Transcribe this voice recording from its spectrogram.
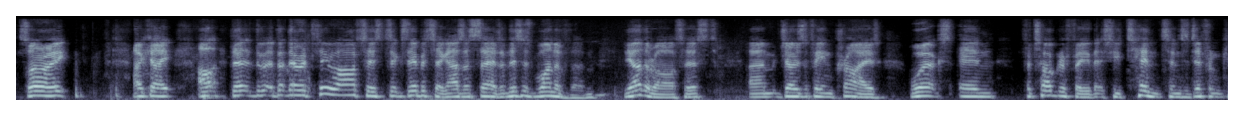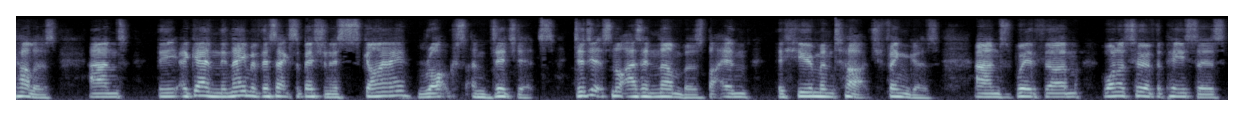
sorry. Okay, uh, but there are two artists exhibiting, as I said, and this is one of them. The other artist um, Josephine Pryde, works in photography that she tints into different colors. And the again, the name of this exhibition is Sky, Rocks, and Digits. Digits not as in numbers, but in the human touch, fingers. And with um, one or two of the pieces,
